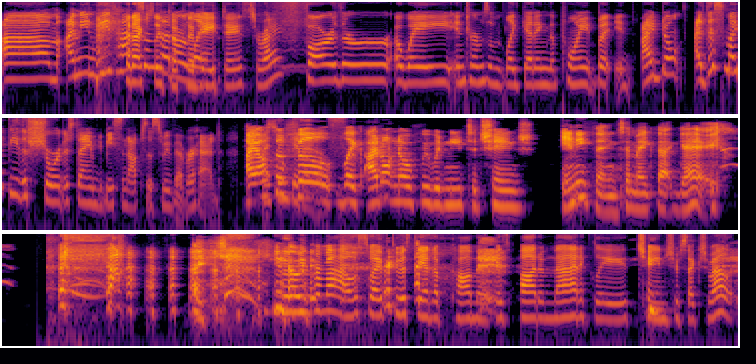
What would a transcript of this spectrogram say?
um. I mean, we've had it actually some that took are them like eight days to write. farther away in terms of like getting the point, but it, I don't. I, this might be the shortest IMDb synopsis we've ever had. i also think it feel like i don't know if we would need to change anything to make that gay you know Moving from a housewife to a stand-up comic is automatically change your sexuality.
